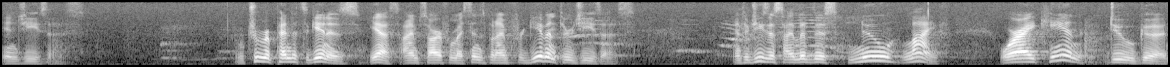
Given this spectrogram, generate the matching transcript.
in Jesus. And true repentance, again, is yes, I'm sorry for my sins, but I'm forgiven through Jesus. And through Jesus, I live this new life where I can do good,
